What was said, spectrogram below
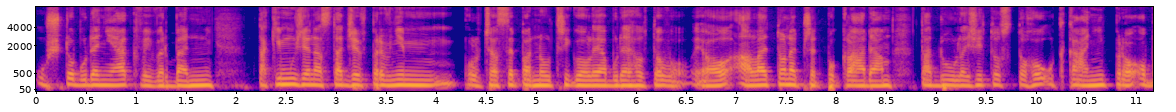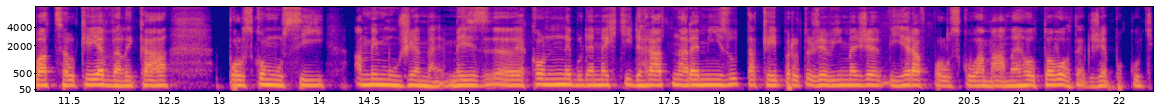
už to bude nějak vyvrbený. Taky může nastat, že v prvním polčase padnou tři góly a bude hotovo, jo? ale to nepředpokládám. Ta důležitost toho utkání pro oba celky je veliká. Polsko musí a my můžeme. My jako nebudeme chtít hrát na remízu taky, protože víme, že výhra v Polsku a máme hotovo, takže pokud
